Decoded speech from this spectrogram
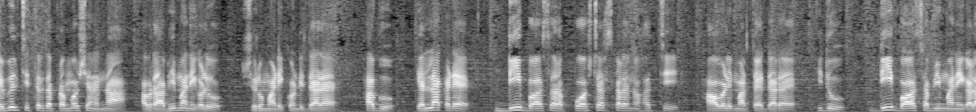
ಡೆವಿಲ್ ಚಿತ್ರದ ಪ್ರಮೋಷನನ್ನು ಅವರ ಅಭಿಮಾನಿಗಳು ಶುರು ಮಾಡಿಕೊಂಡಿದ್ದಾರೆ. ಹಾಗೂ ಎಲ್ಲ ಕಡೆ ಡಿ ಬಾಸ್ ಅವರ ಪೋಸ್ಟರ್ಸ್ಗಳನ್ನು ಹಚ್ಚಿ ಹಾವಳಿ ಮಾಡ್ತಾ ಇದ್ದಾರೆ. ಇದು ಡಿ ಬಾಸ್ ಅಭಿಮಾನಿಗಳ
